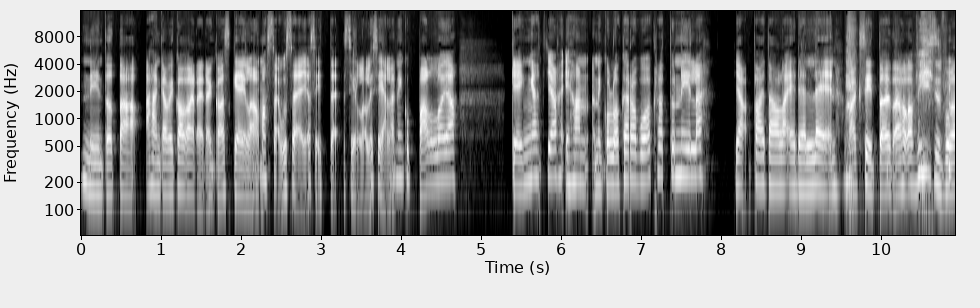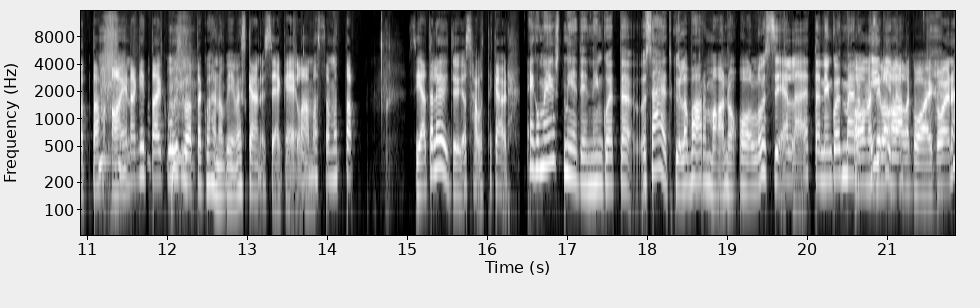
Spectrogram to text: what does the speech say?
niin tota, hän kävi kavereiden kanssa keilaamassa usein ja sitten silloin oli siellä niin palloja, kengät ja ihan niin lokero vuokrattu niille ja taitaa olla edelleen, vaikka siitä taitaa olla viisi vuotta ainakin tai kuusi vuotta, kun hän on viimeksi käynyt siellä keilaamassa, mutta sieltä löytyy, jos haluatte käydä. Eikö mä just mietin, niin kuin, että sä et kyllä varmaan ole ollut siellä. Että, niin kuin, että mä en Olen silloin alkuaikoina.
